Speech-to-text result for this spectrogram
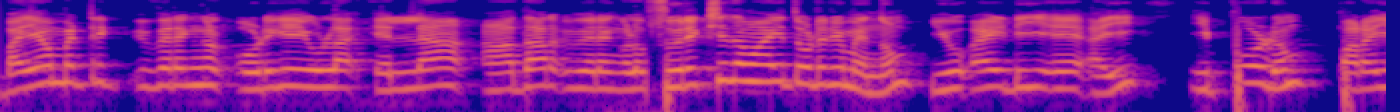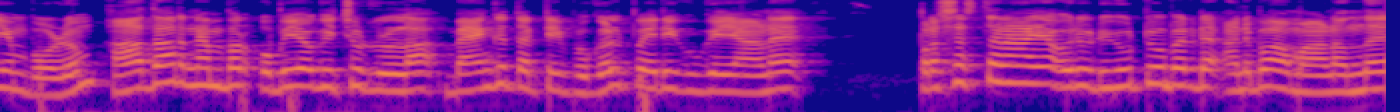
ബയോമെട്രിക് വിവരങ്ങൾ ഒഴികെയുള്ള എല്ലാ ആധാർ വിവരങ്ങളും സുരക്ഷിതമായി തുടരുമെന്നും യു ഐ ഇപ്പോഴും പറയുമ്പോഴും ആധാർ നമ്പർ ഉപയോഗിച്ചിട്ടുള്ള ബാങ്ക് തട്ടിപ്പുകൾ പെരുകുകയാണ്. പ്രശസ്തനായ ഒരു യൂട്യൂബറുടെ അനുഭവമാണെന്ന്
